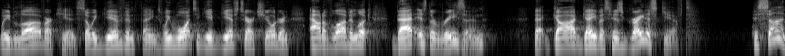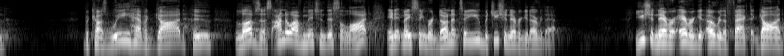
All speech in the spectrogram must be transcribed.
We love our kids, so we give them things. We want to give gifts to our children out of love. And look, that is the reason that God gave us His greatest gift, His Son. Because we have a God who loves us. I know I've mentioned this a lot, and it may seem redundant to you, but you should never get over that. You should never, ever get over the fact that God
